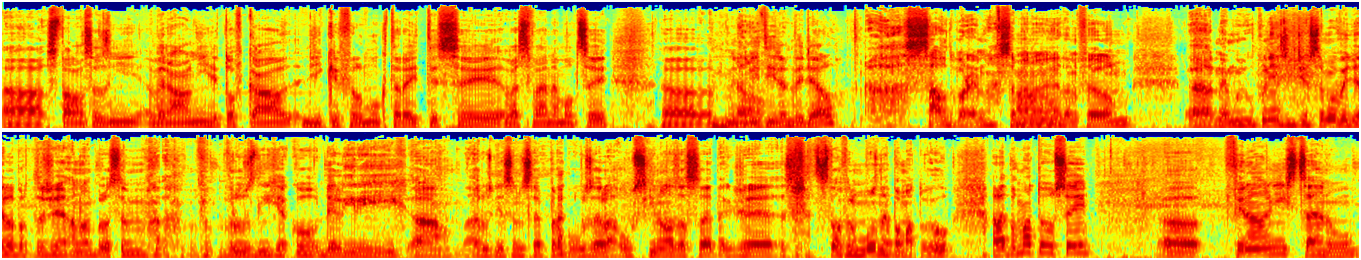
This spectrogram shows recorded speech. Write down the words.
Eh, Stala se z ní virální hitovka díky filmu, který ty si ve své nemoci eh, minulý No. týden viděl? Saltburn se jmenuje Ano. ten film. Eh, Nemůžu úplně říct, že jsem ho viděl, protože ano, byl jsem v různých jako deliriích a, a různě jsem se probouzel a usínal zase, takže z toho filmu moc nepamatuju. Ale pamatuju si uh, finální scénu,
